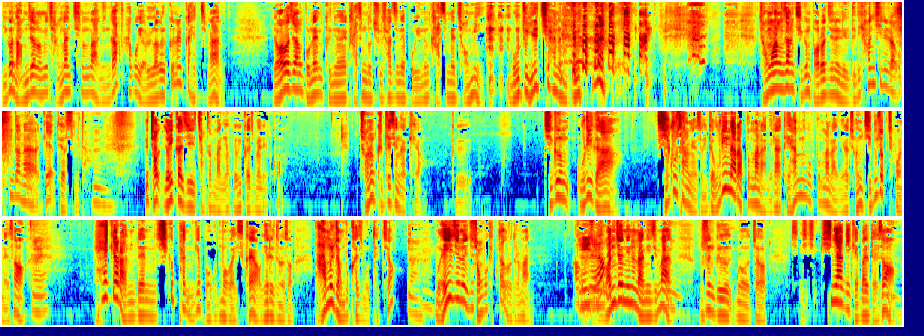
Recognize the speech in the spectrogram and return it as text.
이거 남자놈이 장난치는 거 아닌가 하고 연락을 끊을까 했지만 여러 장 보낸 그녀의 가슴 노출 사진에 보이는 가슴의 점이 모두 일치하는 등 정황상 지금 벌어지는 일들이 현실이라고 판단하게 되었습니다. 음. 그저 여기까지 잠깐만요. 여기까지만 읽고 저는 그렇게 생각해요. 그 지금 우리가 지구상에서 그러니까 우리나라뿐만 아니라 대한민국뿐만 아니라 전 지구적 차원에서 네. 해결 안 된 시급한 게 뭐, 뭐가 있을까요? 예를 들어서 암을 정복하지 못했죠. 네. 뭐 에이즈는 이제 정복했다 그러더만 아, 에이즈. 완전히는 아니지만 무슨 그 뭐 저 신약이 개발돼서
